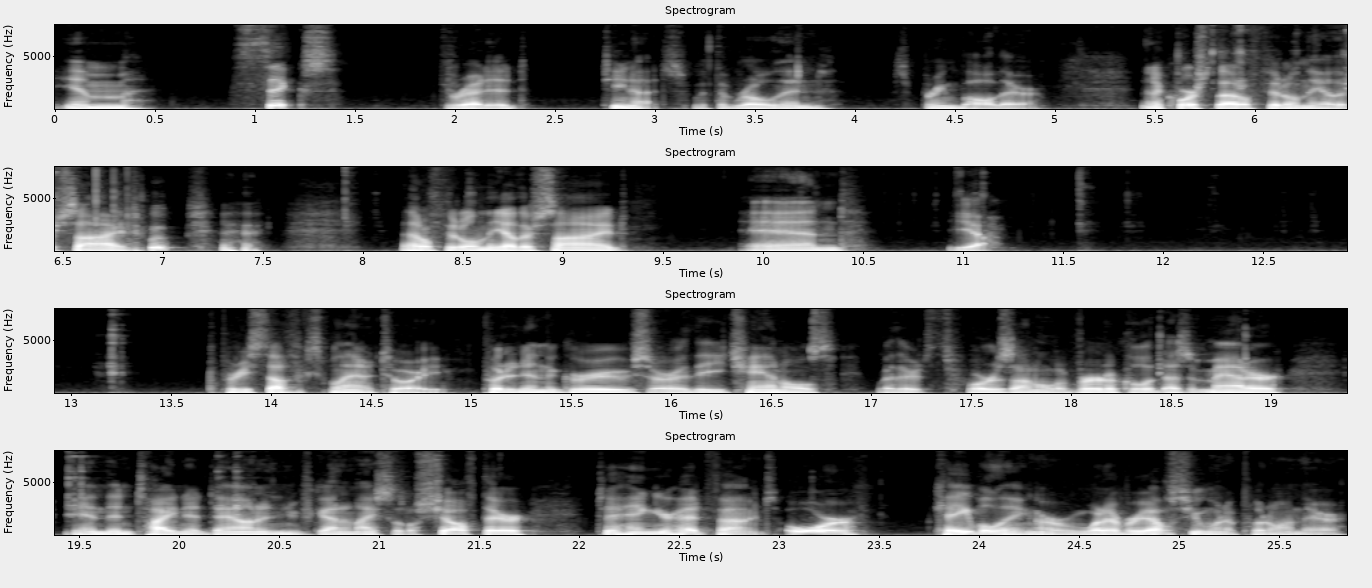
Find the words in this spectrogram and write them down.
M6 threaded T-nuts with the roll-in spring ball there. And of course that'll fit on the other side. That'll fit on the other side. And yeah. Pretty self-explanatory. Put it in the grooves or the channels, whether it's horizontal or vertical, it doesn't matter. And then tighten it down and you've got a nice little shelf there to hang your headphones or cabling or whatever else you want to put on there.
